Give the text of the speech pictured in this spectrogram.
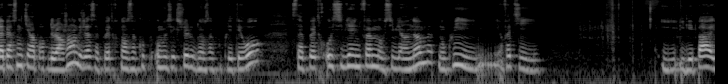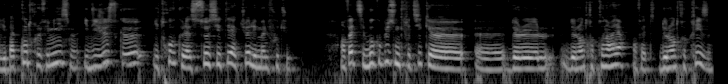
la personne qui rapporte de l'argent, déjà, ça peut être dans un couple homosexuel ou dans un couple hétéro. Ça peut être aussi bien une femme, aussi bien un homme. Donc lui, en fait, il, il, il est pas, il pas contre le féminisme. Il dit juste que il trouve que la société actuelle est mal foutue. En fait, c'est beaucoup plus une critique de, de l'entrepreneuriat, en fait, de l'entreprise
